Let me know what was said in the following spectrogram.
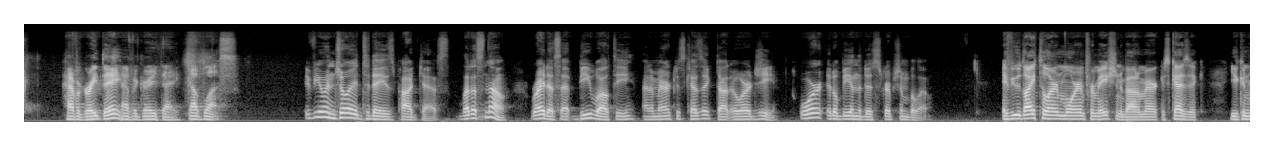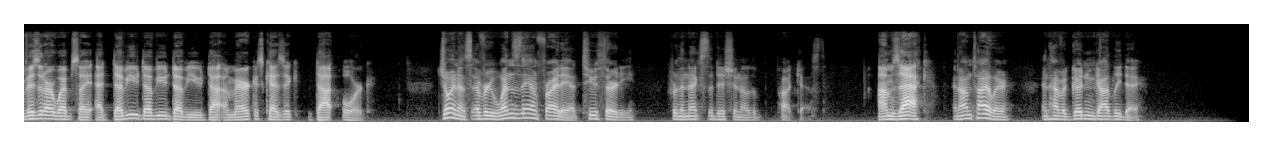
Have a great day. have a great day. God bless. If you enjoyed today's podcast, let us know. Write us at bewelty at americaskeswick.org, or it'll be in the description below. If you'd like to learn more information about America's Keswick, you can visit our website at www.americaskeswick.org. Join us every Wednesday and Friday at 2:30 for the next edition of the podcast. I'm Zach. And I'm Tyler, and have a good and godly day.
